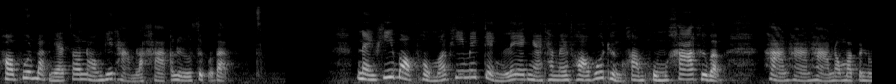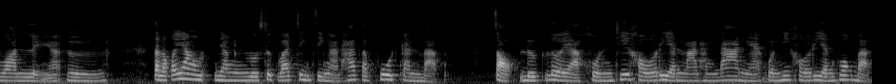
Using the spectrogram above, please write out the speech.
พอพูดแบบเนี้ยเจ้าน้องที่ถามราคาก็เลยรู้สึกว่าแบบไหนพี่บอกผมว่าพี่ไม่เก่งเลขไงทำไมพอพูดถึงความคุ้มค่าคือแบบหารหารหารออกมาเป็นวันอะไรเงี้ยเออแต่เราก็ยังยังรู้สึกว่าจริง ๆอะถ้าจะพูดกันแบบเจาะลึกเลยอะคนที่เขาเรียนมาทางด้านเนี้ย คนที่เขาเรียนพวกแบบ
